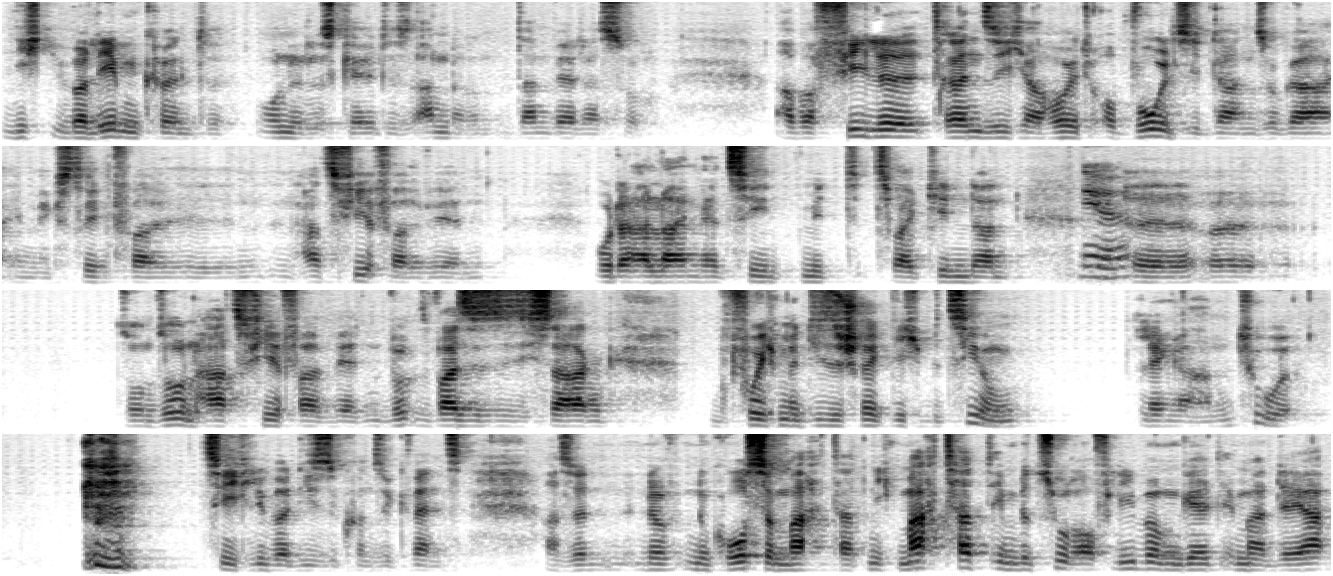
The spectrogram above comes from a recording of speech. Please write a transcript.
nicht überleben könnte ohne das Geld des anderen, dann wäre das so. Aber viele trennen sich ja heute, obwohl sie dann sogar im Extremfall äh, ein Hartz-IV-Fall werden oder alleinerziehend mit zwei Kindern Ja. äh, so und so ein Hartz-IV-Fall werden, weil sie sich sagen, bevor ich mir diese schreckliche Beziehung länger antue, ziehe ich lieber diese Konsequenz. Also eine, eine große Macht hat nicht. Macht hat in Bezug auf Liebe und Geld immer der,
